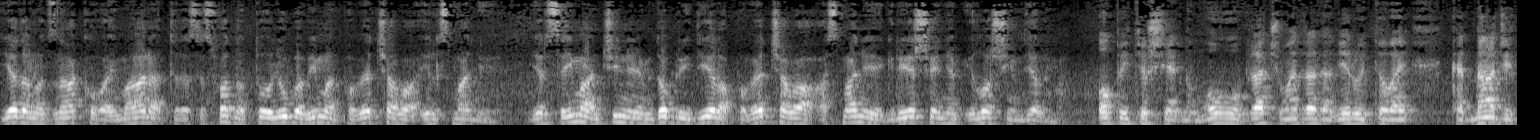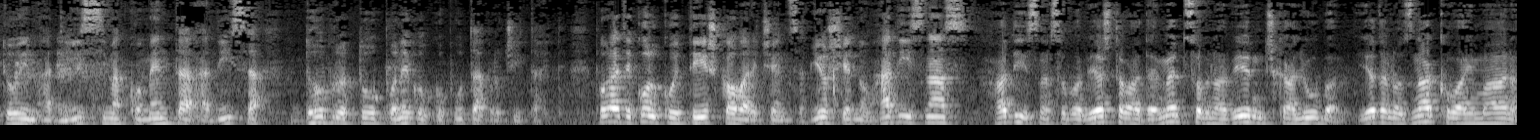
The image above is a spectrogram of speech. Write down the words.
jedan od znakova imana, te da se shodno to ljubav iman povećava ili smanjuje. Jer se iman činjenjem dobrih dijela povećava, a smanjuje griješenjem i lošim dijelima. Opet još jednom, ovo, braću, moja draga, vjerujte, ovaj, kad nađete ovim hadisima, komentar hadisa, dobro to po nekoliko puta pročitajte. Pogledajte koliko je teška ova rečenica. Još jednom, hadis nas... Hadis nas obavještava da je međusobna vjernička ljubav jedan od znakova imana,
